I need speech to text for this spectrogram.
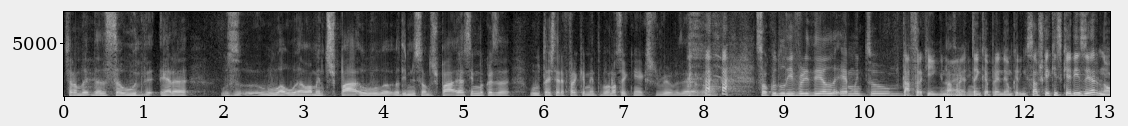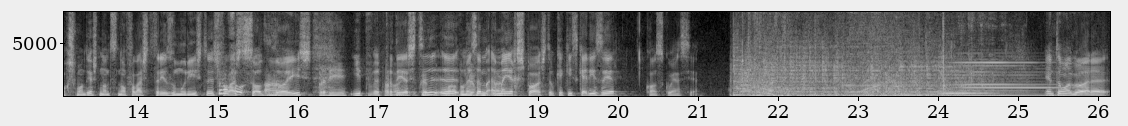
Já não, da saúde era os, o, o, aumento do espaço, a diminuição do espaço, é assim uma coisa. O texto era francamente bom, não sei quem é que escreveu, mas era. Só que o delivery dele é muito. Está fraquinho, não é? Fraquinho. Tem que aprender um bocadinho. Sabes o que é que isso quer dizer? Não respondeste, não, não falaste de três humoristas, então, falaste só de ah, dois. Perdi. E tá perdeste, bem, uh, mas a, a meia resposta. O que é que isso quer dizer? Consequência. Então agora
